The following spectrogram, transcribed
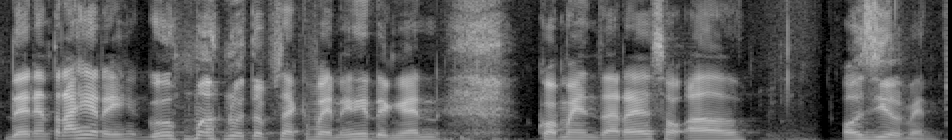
Dan yang terakhir nih, gue mau nutup segmen ini dengan komentarnya soal Ozil men.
